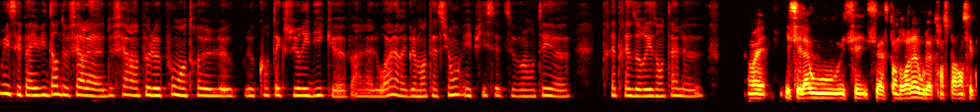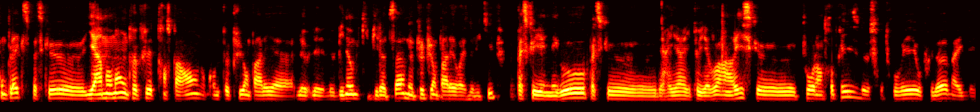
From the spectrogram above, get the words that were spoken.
Oui, c'est pas évident de faire, de faire un peu le pont entre le, contexte juridique, euh, la loi, la réglementation, et puis cette volonté euh, très très horizontale euh, Ouais, et c'est là où c'est à cet endroit-là où la transparence est complexe parce que euh, il y a un moment où on peut plus être transparent, donc on ne peut plus en parler. Euh, le, le, binôme qui pilote ça ne peut plus en parler au reste de l'équipe parce qu'il y a une négo, parce que euh, derrière il peut y avoir un risque pour l'entreprise de se retrouver au prud'homme avec des,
